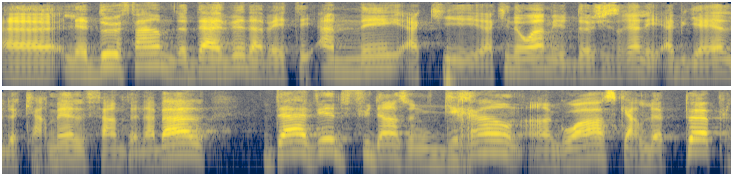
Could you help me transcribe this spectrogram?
euh, Les deux femmes de David avaient été amenées à, qui, à et de Gisraël et Abigail de Carmel, femme de Nabal. David fut dans une grande angoisse car le peuple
